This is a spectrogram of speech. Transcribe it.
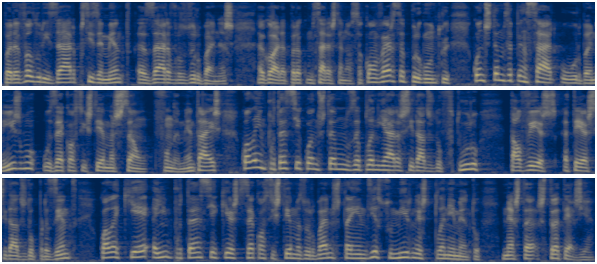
para valorizar precisamente as árvores urbanas. Agora, para começar esta nossa conversa, pergunto-lhe: quando estamos a pensar o urbanismo, os ecossistemas são fundamentais. Qual é a importância quando estamos a planear as cidades do futuro? Talvez até as cidades do presente, qual é que é a importância que estes ecossistemas urbanos têm de assumir neste planeamento, nesta estratégia?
